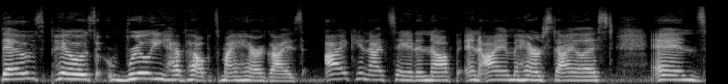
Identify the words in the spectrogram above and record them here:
Those pills really have helped my hair, guys. I cannot say it enough, and I am a hairstylist, and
